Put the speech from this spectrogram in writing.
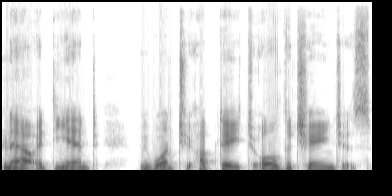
Now at the end, we want to update all the changes.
